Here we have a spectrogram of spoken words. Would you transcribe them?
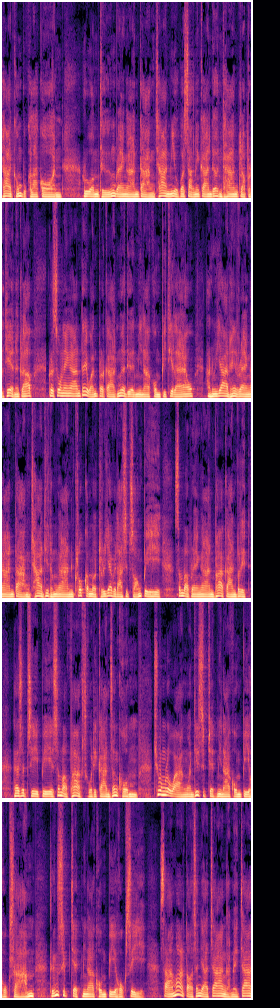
ชาติของบุคลากร รวมถึงแรงงานต่างชาติมีอุปสรรคในการเดินทางกลับประเทศนะครับ กระทรวงแรงงานไต้หวันประกาศเมื่อเดือนมีนาคมปีที่แล้ว อนุญาตให้แรงงานต่างชาติที่ทำงานครบกำหนดระยะเวลา 12 ปีสำหรับแรงงานภาคการผลิตและ 14 ปีสำหรับภาคสวัสดิการสังคม ช่วงระหว่างวันที่ 17 มีนาคมปี 63 ถึง 17 มีนาคมปี 64 สามารถต่อสัญญาจ้างกับนายจ้าง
